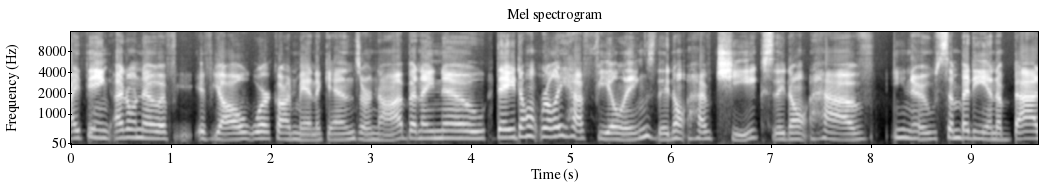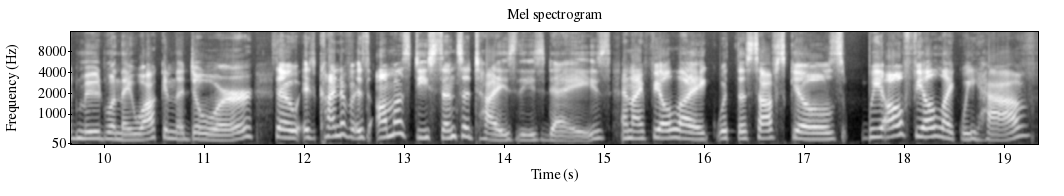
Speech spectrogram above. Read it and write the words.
I think I don't know if if y'all work on mannequins or not, but I know they don't really have feelings. They don't have cheeks. They don't have you know, somebody in a bad mood when they walk in the door. So it kind of is almost desensitized these days. And I feel like with the soft skills, we all feel like we have,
